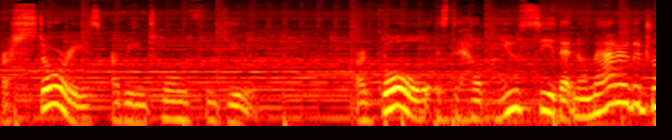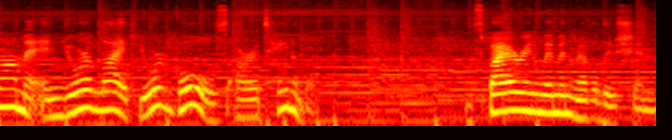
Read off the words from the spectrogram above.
Our stories are being told for you. Our goal is to help you see that no matter the drama in your life, your goals are attainable. Inspiring Women Revolution,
